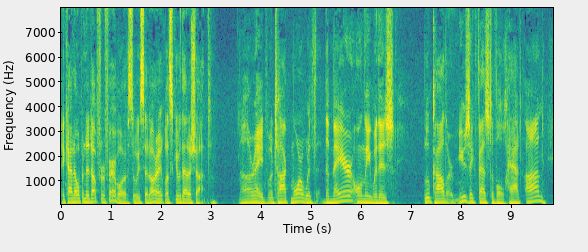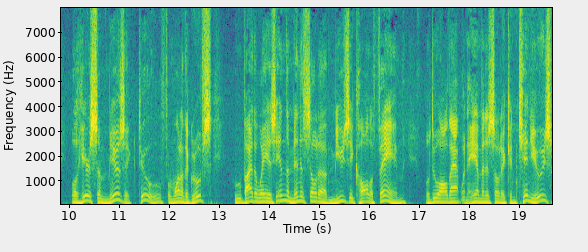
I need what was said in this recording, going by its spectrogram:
it kind of opened it up for Faribault. So we said, all right, let's give that a shot. All right, we'll talk more with the mayor, only with his Blue Collar Music Festival hat on. We'll hear some music, too, from one of the groups who, by the way, is in the Minnesota Music Hall of Fame. We'll do all that when AM Minnesota continues.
